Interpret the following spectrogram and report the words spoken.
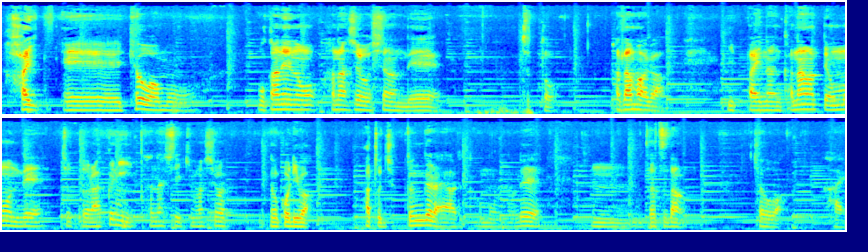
はい、えー、今日はもうお金の話をしたんでちょっと頭がいっぱいなんかなって思うんでちょっと楽に話していきましょう。残りはあと10分ぐらいあると思うのでうん雑談。今日は。はい。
